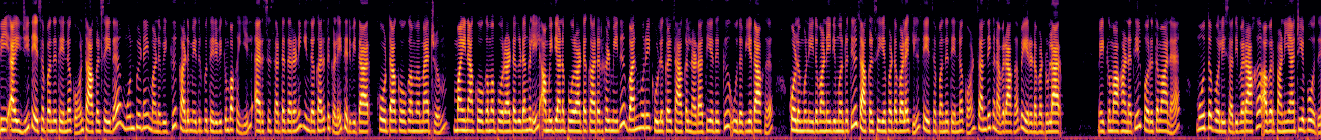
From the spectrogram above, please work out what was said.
டிஐஜி தேசப்பந்து தென்னகோன் தாக்கல் செய்த முன்பிணை மனுவிற்கு கடும் எதிர்ப்பு தெரிவிக்கும் வகையில் அரசு சட்டத்தரணி இந்த கருத்துக்களை தெரிவித்தார். கோட்டா கோகம மற்றும் மைனா கோகம போராட்ட இடங்களில் அமைதியான போராட்டக்காரர்கள் மீது வன்முறை குழுக்கள் தாக்கல் நடத்தியதற்கு உதவியதாக கொழும்பு நீதவான் நீதிமன்றத்தில் தாக்கல் செய்யப்பட்ட வழக்கில் தேசப்பந்து தென்னகோன் சந்தேக நபராக பெயரிடப்பட்டுள்ளார். மேற்கு மாகாணத்தில் பொருத்தமான மூத்த போலீஸ் அதிபராக அவர் பணியாற்றிய போது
